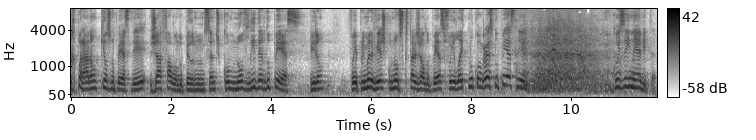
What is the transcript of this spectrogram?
repararam que eles no PSD já falam do Pedro Nuno Santos como novo líder do PS. Viram? Foi a primeira vez que o novo secretário-geral do PS foi eleito no Congresso do PSD. Coisa inédita.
